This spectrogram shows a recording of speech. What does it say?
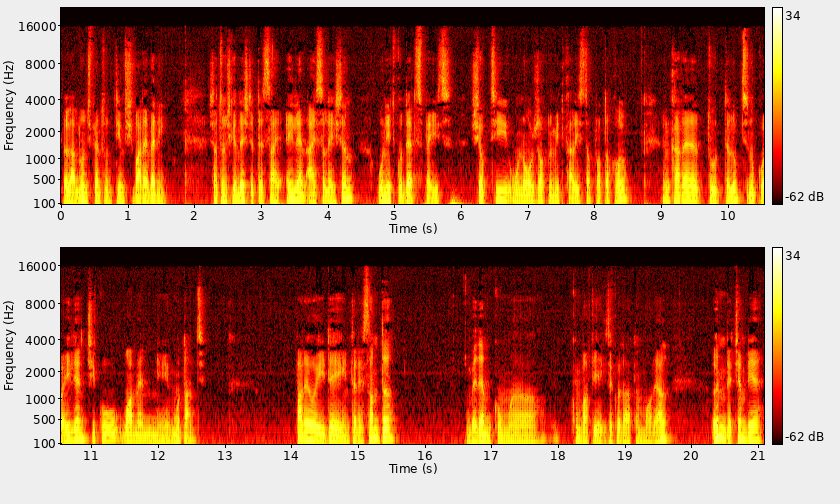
îl alungi pentru un timp și va reveni. Și atunci gândește-te să ai Alien Isolation unit cu Dead Space și obții un nou joc numit Callisto Protocol, în care tu te lupți nu cu alien, ci cu oameni mutanți. Pare o idee interesantă. Vedem cum, uh, cum va fi executată în mod real. În decembrie,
